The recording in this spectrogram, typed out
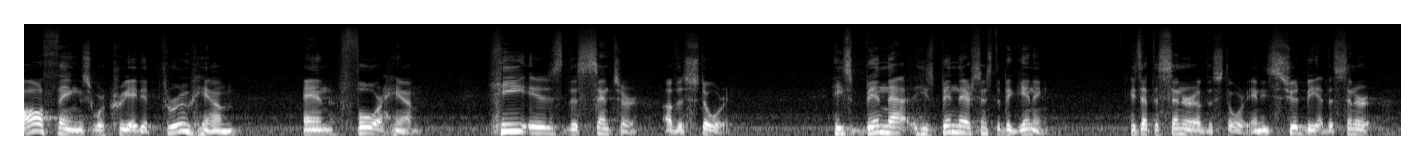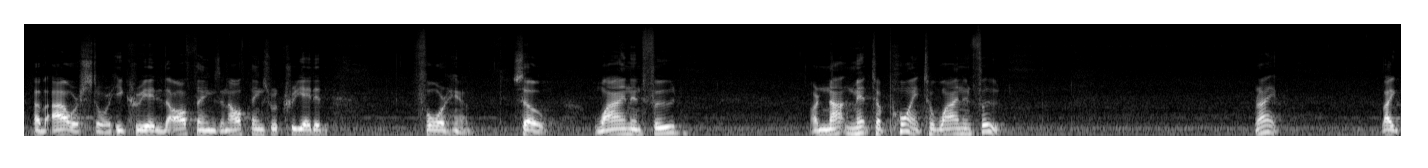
all things were created through him and for him. He is the center of the story. He's been, that, he's been there since the beginning. He's at the center of the story, and he should be at the center of our story. He created all things, and all things were created for him. So, wine and food are not meant to point to wine and food right? Like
